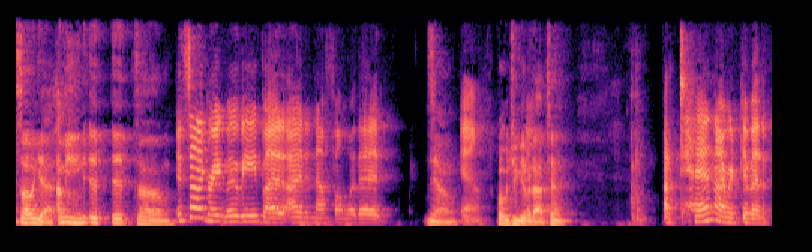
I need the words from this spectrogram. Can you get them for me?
so yeah, I mean, it, it, um, it's not a great movie, but I had enough fun with it. yeah. Yeah. What would you give it out of ten? Out of 10, I would give it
